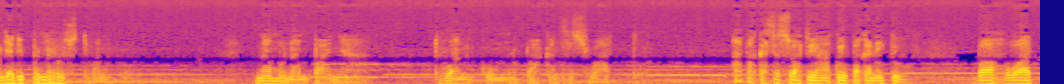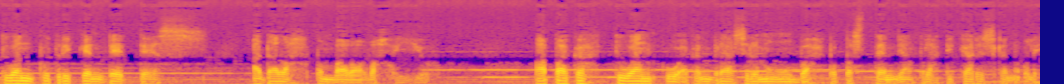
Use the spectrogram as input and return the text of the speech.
menjadi penerus Tuanku. Namun nampaknya Tuanku melupakan sesuatu. Apakah sesuatu yang aku lupakan itu? Bahwa Tuan Putri Ken Dedes adalah pembawa wahyu. Apakah tuanku akan berhasil mengubah pepesten yang telah digariskan oleh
